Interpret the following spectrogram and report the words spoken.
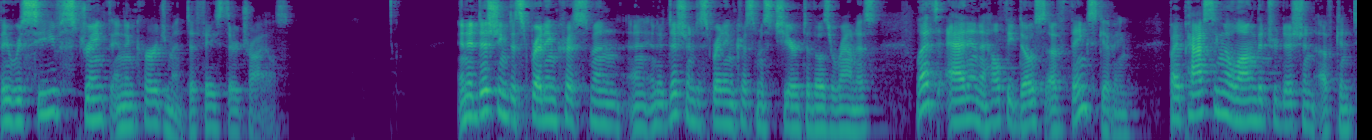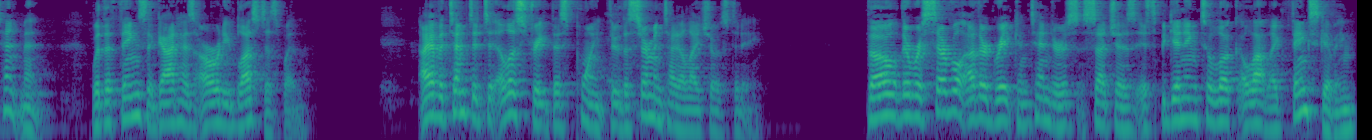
they receive strength and encouragement to face their trials. In addition to spreading Christmas, in addition to spreading Christmas cheer to those around us, let's add in a healthy dose of thanksgiving by passing along the tradition of contentment with the things that God has already blessed us with. I have attempted to illustrate this point through the sermon title I chose today. Though there were several other great contenders, such as It's Beginning to Look a Lot Like Thanksgiving,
